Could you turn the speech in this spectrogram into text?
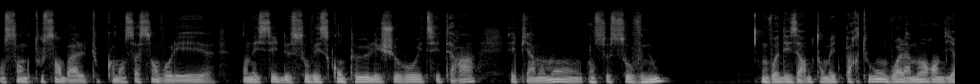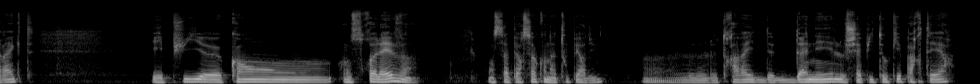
on sent que tout s'emballe, tout commence à s'envoler. euh, On essaye de sauver ce qu'on peut, les chevaux, etc. Et puis à un moment, on, se sauve nous. On voit des arbres tomber de partout, on voit la mort en direct. Et puis quand on se relève, on s'aperçoit qu'on a tout perdu. Le, le travail d'années, le chapiteau qui est par terre.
